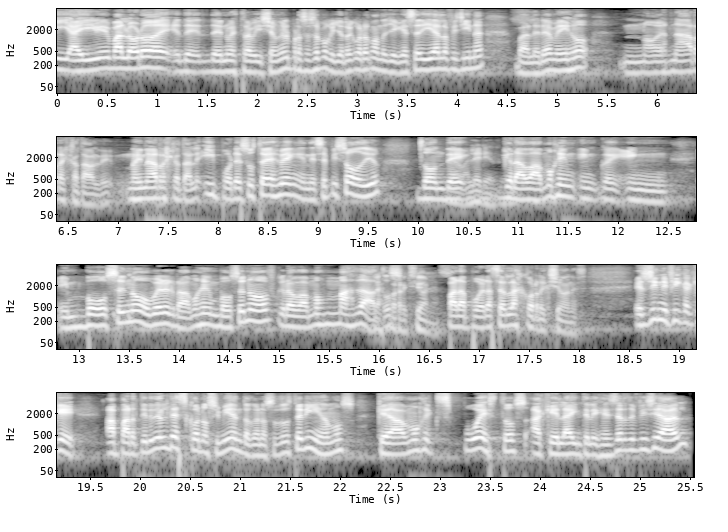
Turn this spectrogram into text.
y ahí valoro de, de- de nuestra visión el proceso, porque yo recuerdo cuando llegué ese día a la oficina, Valeria me dijo, no es nada rescatable, no hay nada rescatable. Y por eso ustedes ven en ese episodio donde Valeria. grabamos en, en, en, en over, grabamos en voz en off, grabamos más datos para poder hacer las correcciones. Eso significa que a partir del desconocimiento que nosotros teníamos, quedábamos expuestos a que la inteligencia artificial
